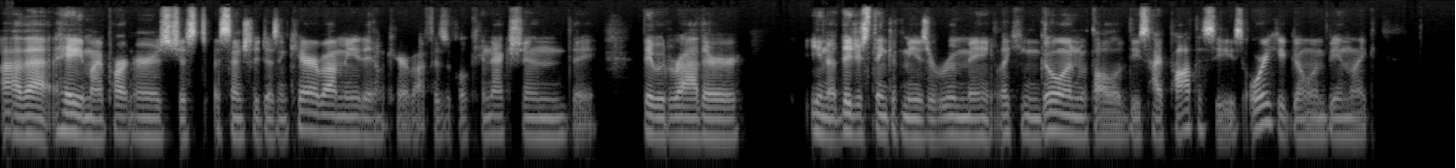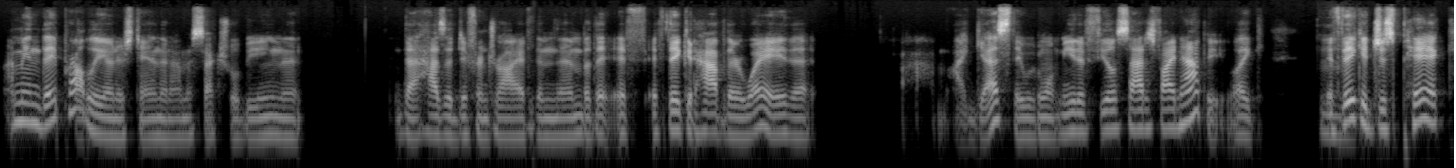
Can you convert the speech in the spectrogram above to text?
uh, that hey my partner is just essentially doesn't care about me. They don't care about physical connection. They they would rather you know they just think of me as a roommate like you can go in with all of these hypotheses or you could go in being like i mean they probably understand that i'm a sexual being that that has a different drive than them but if if they could have their way that um, I guess they would want me to feel satisfied and happy. Like mm-hmm. if they hmm. could just pick,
